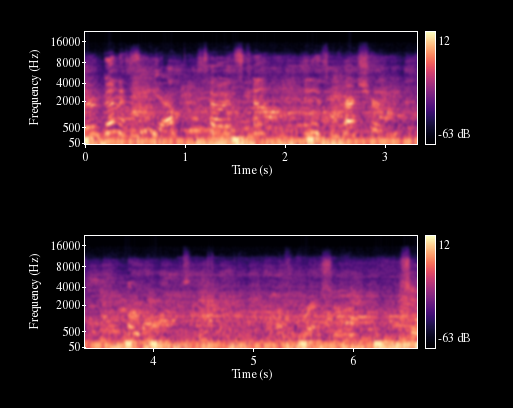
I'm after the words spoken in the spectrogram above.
they're gonna see you. So it's kind of, it is pressure, a lot of pressure. So,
